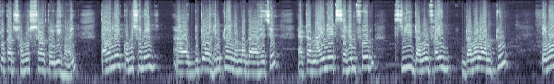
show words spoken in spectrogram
প্রকার সমস্যা তৈরি হয়, তাহলে কমিশনের দুটো হেল্পলাইন নাম্বার দেওয়া হয়েছে। একটা nine eight seven four three double five double one two এবং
